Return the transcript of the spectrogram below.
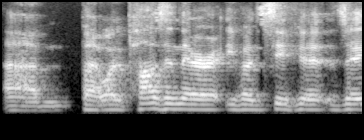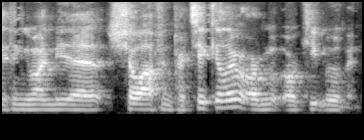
Um, but I want to pause in there, even to see if there's anything you want me to show off in particular or, or keep moving.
